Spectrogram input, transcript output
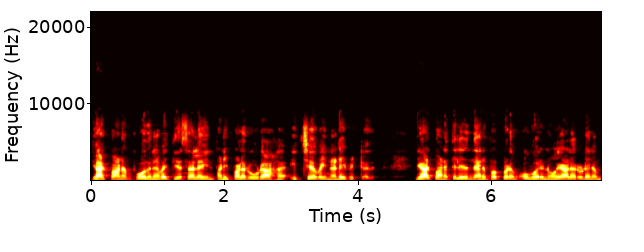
யாழ்ப்பாணம் போதன வைத்தியசாலையின் பணிப்பாளர் ஊடாக இச்சேவை நடைபெற்றது. யாழ்ப்பாணத்திலிருந்து அனுப்பப்படும் ஒவ்வொரு நோயாளருடனும்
